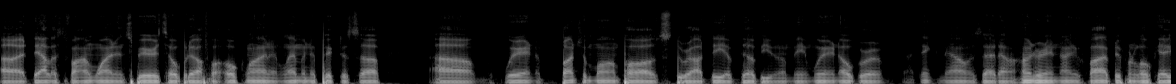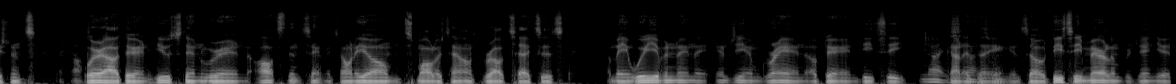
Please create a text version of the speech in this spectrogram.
Uh, Dallas Fine Wine and Spirits over there off of Oak Lawn and Lemmon have picked us up. Um, we're in a bunch of mom paws throughout DFW. I mean, we're in over, I think now is at 195 different locations. Awesome. We're out there in Houston. We're in Austin, San Antonio, smaller towns throughout Texas. I mean, we're even in the MGM Grand up there in DC, nice, kind of nice, thing. And so DC, Maryland, Virginia,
